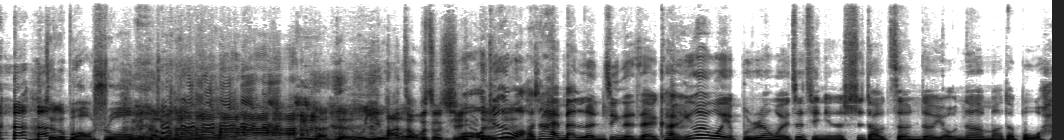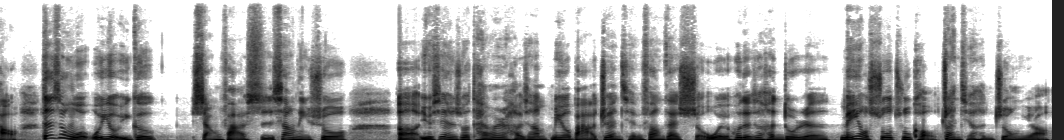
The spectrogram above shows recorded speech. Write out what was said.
这个不好说。我觉得我，对我以我怕走不出去。我我觉得我好像还蛮冷静的在看，因为我也不认为这几年的世道真的有那么的不好。但是我我有一个想法是，像你说，呃，有些人说台湾人好像没有把赚钱放在首位，或者是很多人没有说出口赚钱很重要。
